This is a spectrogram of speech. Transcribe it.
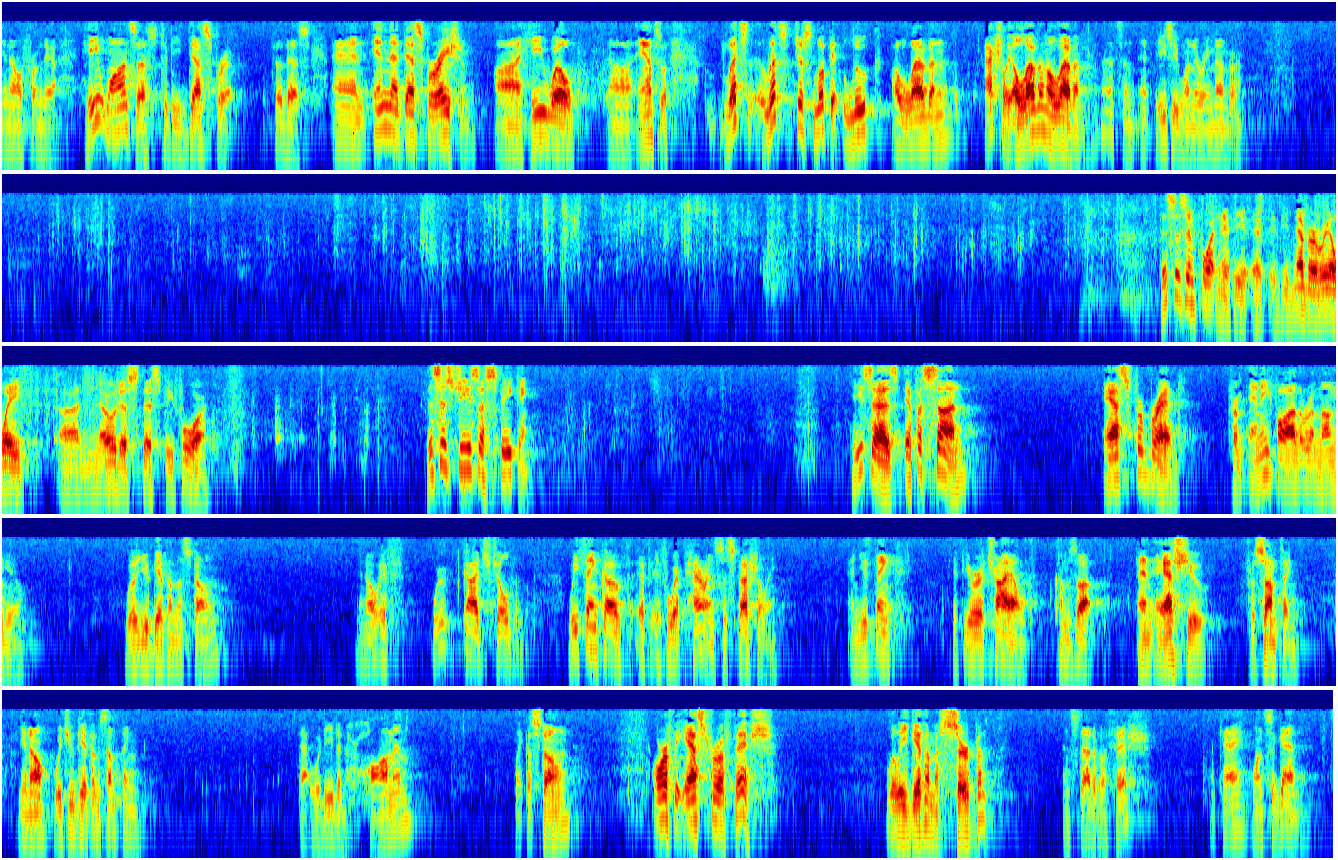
you know, from there. He wants us to be desperate for this. And in that desperation, uh, He will uh, answer. Let's, let's just look at Luke 11, Actually, 1111. That's an, easy one to remember. This is important if, you, if, if you've never really uh, noticed this before. This is Jesus speaking. He says, if a son asks for bread from any father among you, will you give him a stone? You know, if we're God's children, we think of, if, if we're parents especially, and you think if you're a child comes up and asks you for something, you know, would you give him something that would even harm him? like a stone? Or if he asks for a fish, will he give him a serpent instead of a fish? Okay, once again,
